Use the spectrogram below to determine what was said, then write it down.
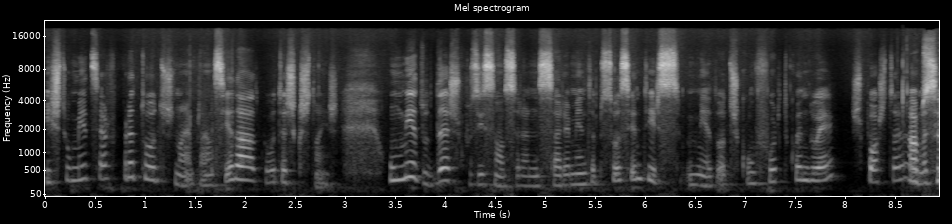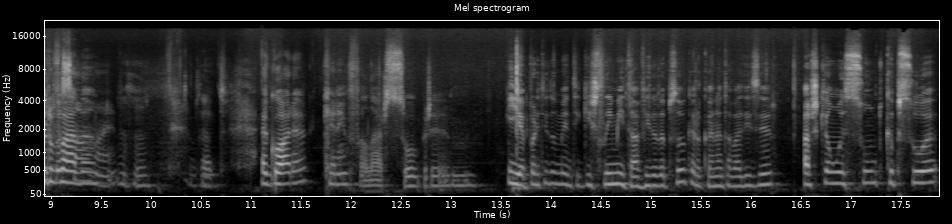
isto o medo serve para todos, não é? Para a ansiedade, para outras questões. O medo da exposição será necessariamente a pessoa sentir-se medo ou desconforto quando é exposta a uma Observada. situação, não é? Uhum. Agora, querem falar sobre... hum, E a partir do momento em que isto limita a vida da pessoa, que era o que a Ana estava a dizer, acho que é um assunto que a pessoa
